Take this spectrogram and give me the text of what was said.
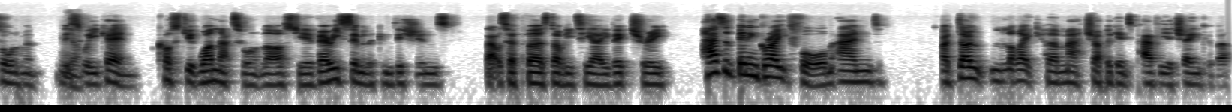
tournament this yeah. weekend. Kostyuk won that tournament last year. Very similar conditions. That was her first WTA victory. Hasn't been in great form, and I don't like her matchup against Pavlyuchenkova,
